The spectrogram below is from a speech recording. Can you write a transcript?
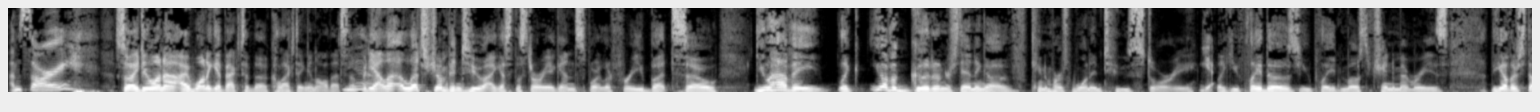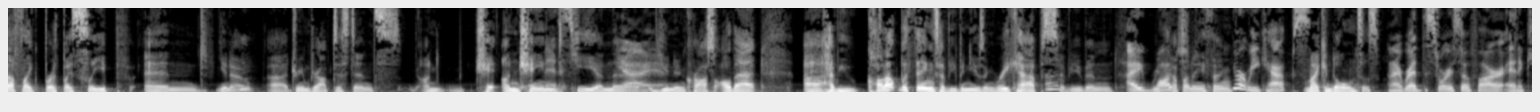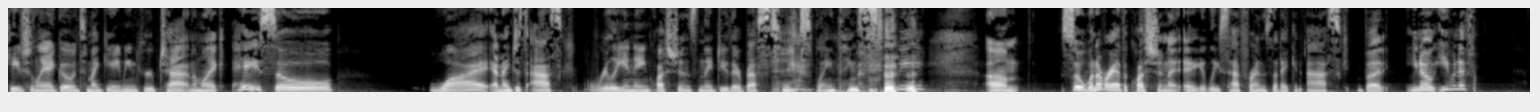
I'm sorry. So I do want to, I want to get back to the collecting and all that stuff. But yeah, Yeah. let, let's jump into, I guess, the story again, spoiler free. But so you have a, like, you have a good understanding of Kingdom Hearts 1 and 2's story. Yeah. Like you've played those, you played most of Chain of Memories. The other stuff like Birth by Sleep and, you know, Mm-hmm. uh, Dream Drop Distance, un, cha- Unchained Key and the Yeah, yeah. Union Cross, all that. Uh, have you caught up with things? Have you been using recaps? have you been Um, I reading up on anything? your recaps. My condolences. and I read the story so far, and occasionally I go into my gaming group chat and I'm like, hey, so why? And I just ask really inane questions and they do their best to explain things to me. um, so whenever I have a question, I, I at least have friends that I can ask. But, you know, even if,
